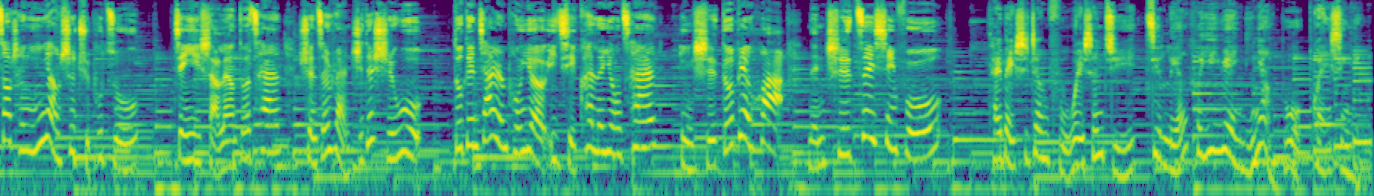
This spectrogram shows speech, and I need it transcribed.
造成营养摄取不足。建议少量多餐，选择软质的食物，多跟家人朋友一起快乐用餐，饮食多变化，能吃最幸福。台北市政府卫生局暨联合医院营养部关心你。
